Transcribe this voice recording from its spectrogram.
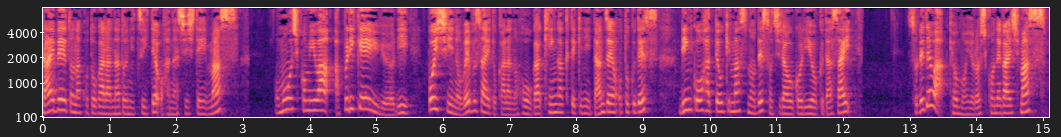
プライベートな事柄などについてお話ししています。お申し込みはアプリ経由より Voicy のウェブサイトからの方が金額的に断然お得です。リンクを貼っておきますのでそちらをご利用ください。それでは今日もよろしくお願いします。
